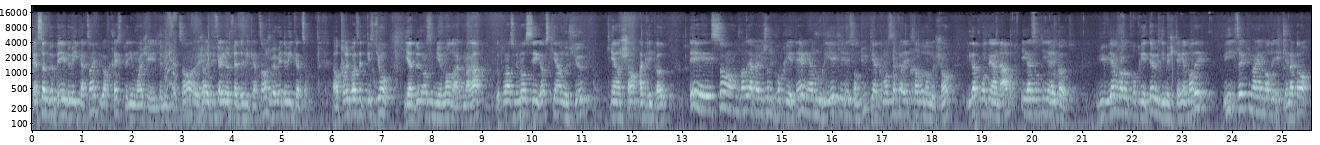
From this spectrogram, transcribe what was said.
personne ne veut payer 2400 et puis l'orchestre te dit Moi, j'ai 2400, euh, j'aurais pu faire une autre fête 2400, je veux mes 2400. Alors, pour répondre à cette question, il y a deux enseignements dans la. Le premier enseignement, c'est lorsqu'il y a un monsieur qui a un champ agricole et sans demander la permission du propriétaire, il y a un ouvrier qui est descendu, qui a commencé à faire des travaux dans le champ il a planté un arbre, il a sorti une récolte. Il vient voir le propriétaire, il lui dit Mais je t'ai rien demandé. Oui, c'est vrai que tu m'as rien demandé. Mais maintenant,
